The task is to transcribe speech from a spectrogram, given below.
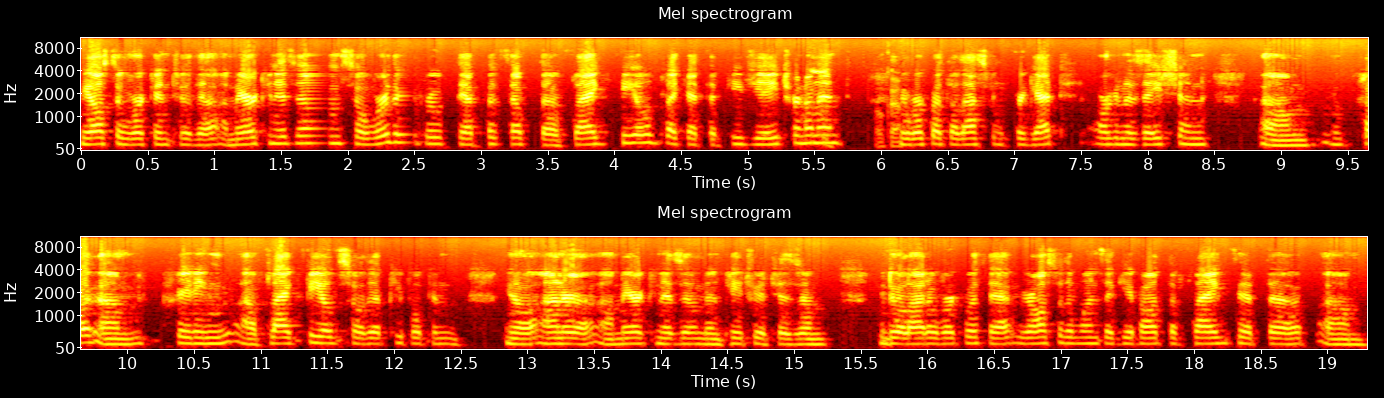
We also work into the Americanism. So we're the group that puts up the flag field, like at the PGA tournament. Okay. We work with the Lest We Forget organization, um, um, creating a flag field so that people can, you know, honor Americanism and patriotism. We do a lot of work with that. We're also the ones that give out the flags at the um,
